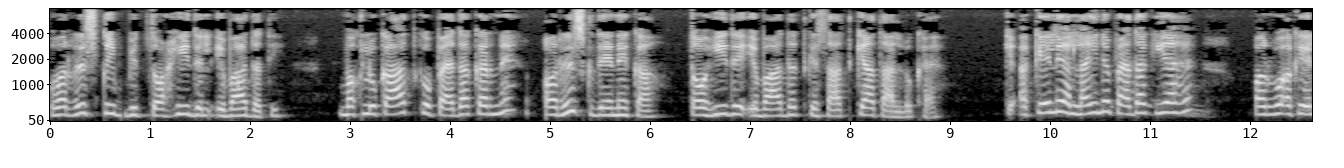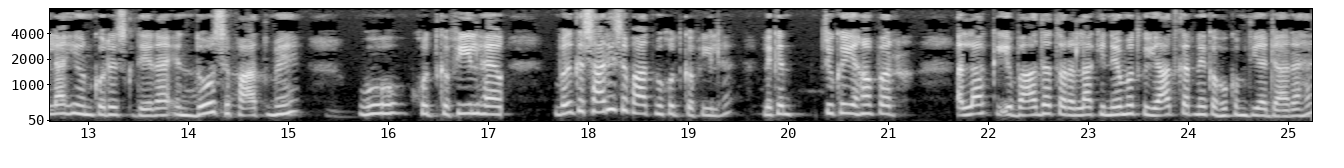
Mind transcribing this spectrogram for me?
و رزقی بتوحید العبادتی؟ مخلوقات کو پیدا کرنے اور رزق دینے کا توحید عبادت کے ساتھ کیا تعلق ہے؟ کہ اکیلے اللہ ہی نے پیدا کیا ہے اور وہ اکیلا ہی ان کو رسک دے رہا ہے۔ ان دو صفات میں وہ خود کفیل ہے۔ بلکہ ساری صفات میں خود کفیل ہے۔ لیکن چونکہ یہاں پر اللہ کی عبادت اور اللہ کی نعمت کو یاد کرنے کا حکم دیا جا رہا ہے،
